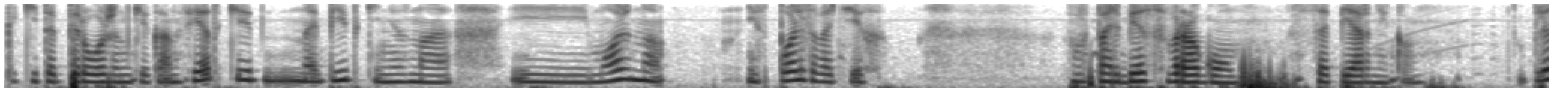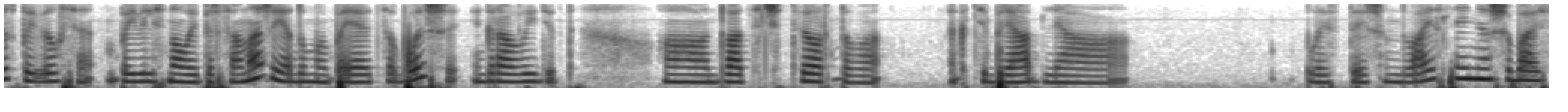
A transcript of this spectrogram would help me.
какие-то пироженки, конфетки, напитки, не знаю. И можно использовать их в борьбе с врагом, с соперником. Плюс появился, появились новые персонажи, я думаю, появится больше. Игра выйдет 24 а, октября для PlayStation 2, если я не ошибаюсь.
